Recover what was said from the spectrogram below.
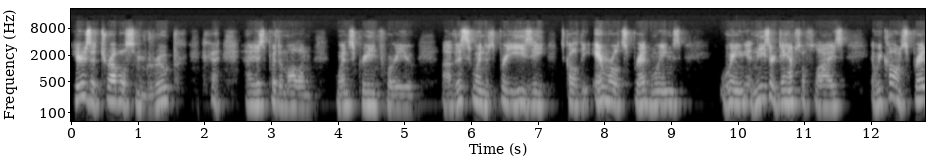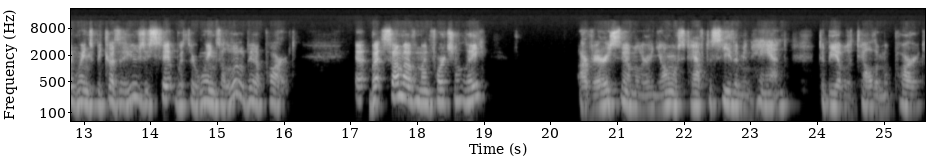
here's a troublesome group. I just put them all on one screen for you. Uh, this one is pretty easy. It's called the emerald spread wings wing, and these are damselflies, and we call them spread wings because they usually sit with their wings a little bit apart. Uh, but some of them, unfortunately, are very similar, and you almost have to see them in hand to be able to tell them apart.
